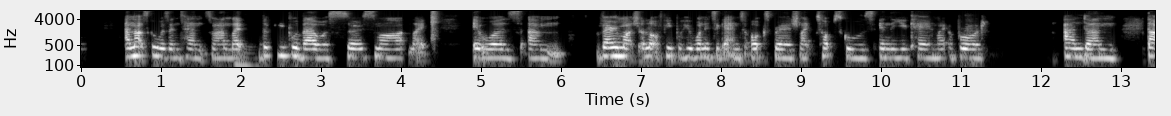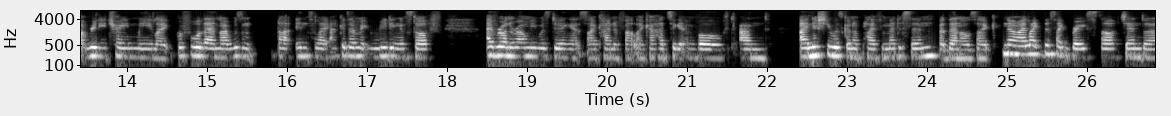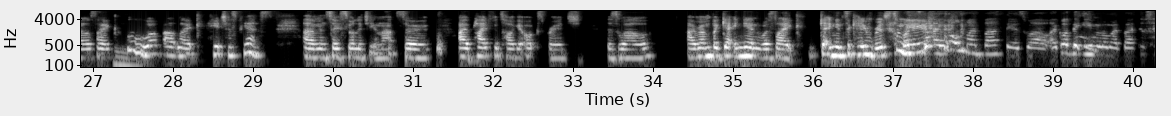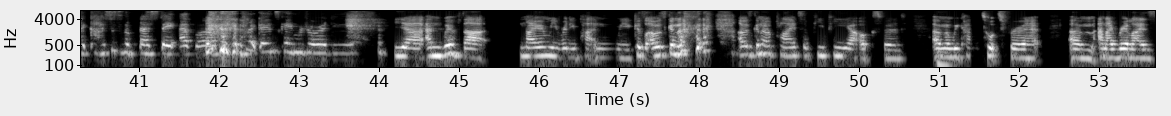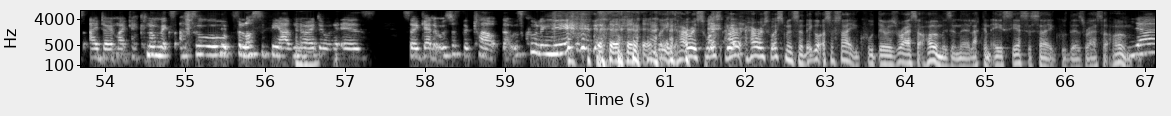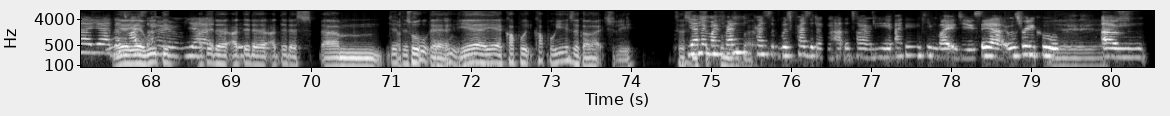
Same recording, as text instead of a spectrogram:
and that school was intense, man. Like the people there were so smart. Like it was um, very much a lot of people who wanted to get into Oxbridge, like top schools in the UK and like abroad. And um, that really trained me. Like before then, I wasn't that into like academic reading and stuff. Everyone around me was doing it, so I kind of felt like I had to get involved. And I initially was going to apply for medicine, but then I was like, no, I like this like race stuff, gender. I was like, Mm. ooh, what about like HSPS um, and sociology and that? So I applied for Target Oxbridge as well. I remember getting in was like getting into Cambridge to me. I got on my birthday as well. I got the email on my birthday. I was like, guys, this is the best day ever. like going to Cambridge already. yeah, and with that, Naomi really patted me because I was gonna I was gonna apply to PPE at Oxford, um, and we kind of talked through it. Um, and I realized I don't like economics at all. Philosophy, I have no idea what it is. So again, it was just the clout that was calling me. Wait, Harris West, Har- Harris Westminster, they got a society called There Is Rice at Home, isn't there? Like an ACS society called There's Rice at Home. yeah, yeah, there's yeah, rice yeah, at we home. did. Yeah, I did a, I did a, I did a, um, Did a the talk talk there, there. Yeah, yeah, a couple, couple years ago actually. yeah, no, my friend pres- was president at the time, and he I think he invited you. So yeah, it was really cool. Yeah, yeah, yeah. um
